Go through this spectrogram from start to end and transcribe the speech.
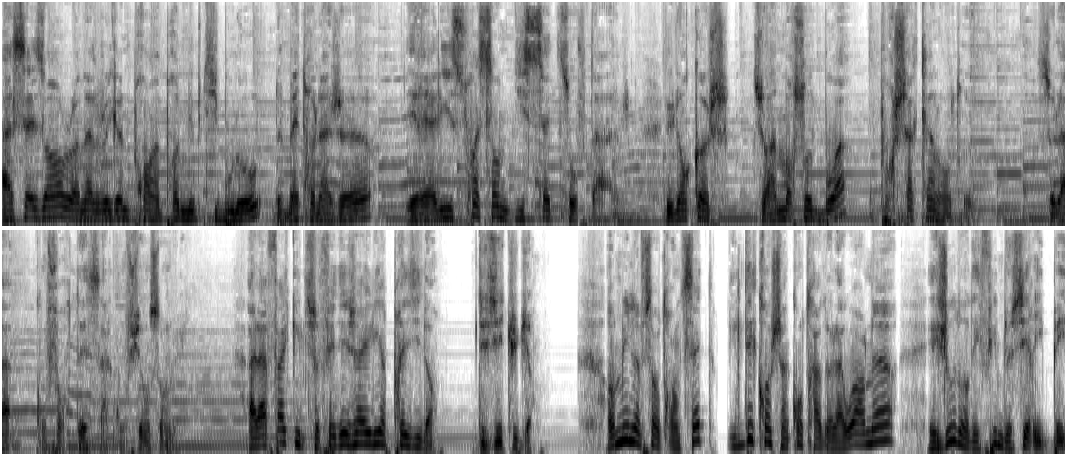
À 16 ans, Ronald Reagan prend un premier petit boulot de maître nageur et réalise 77 sauvetages. Une encoche sur un morceau de bois pour chacun d'entre eux. Cela confortait sa confiance en lui. À la fac, il se fait déjà élire président des étudiants. En 1937, il décroche un contrat de la Warner et joue dans des films de série B.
